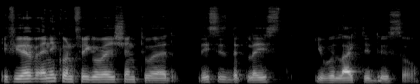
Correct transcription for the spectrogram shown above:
If you have any configuration to add, this is the place you would like to do so.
